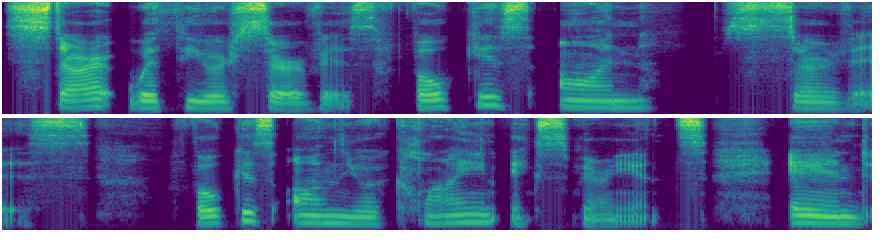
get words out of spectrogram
start with your service. Focus on service. Focus on your client experience. And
